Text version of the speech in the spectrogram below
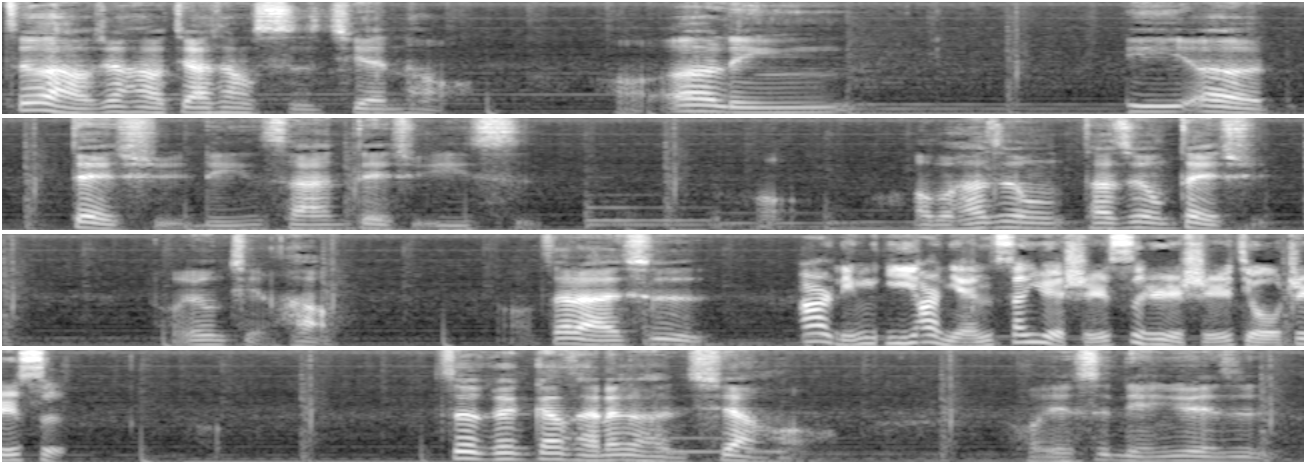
这个好像还要加上时间哈、哦，二零一二 dash 零三 dash 一四，哦，哦不，它是用它是用 dash，哦用减号，哦，再来是二零一二年三月十四日十九之四这跟刚才那个很像哈、哦，哦也是年月日，哦，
